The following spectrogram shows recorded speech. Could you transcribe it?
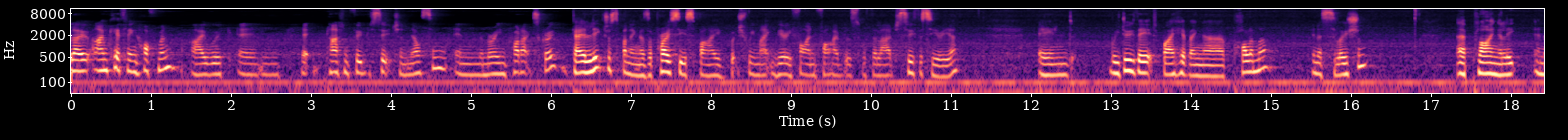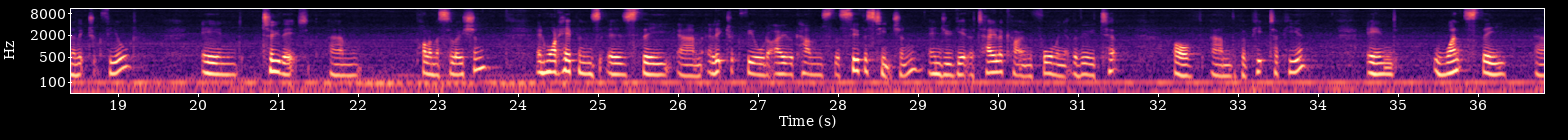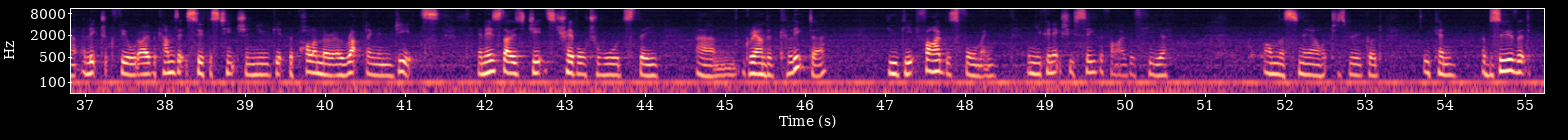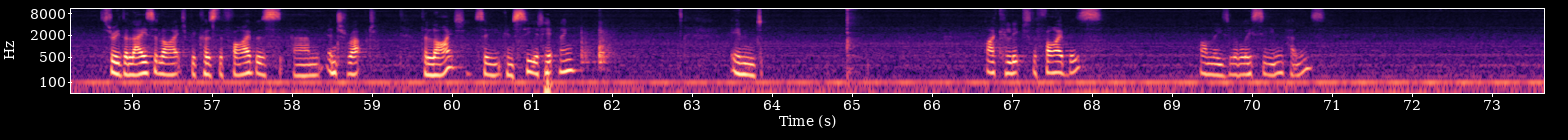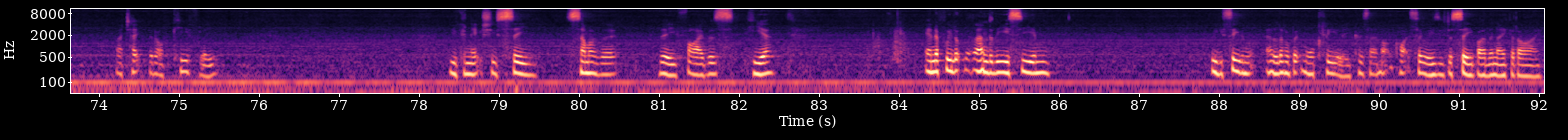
Hello, I'm Kathleen Hoffman. I work in at Plant and Food Research in Nelson in the Marine Products Group. Okay, electrospinning is a process by which we make very fine fibres with a large surface area and we do that by having a polymer in a solution, applying an electric field and to that um, polymer solution and what happens is the um, electric field overcomes the surface tension and you get a Taylor cone forming at the very tip of um, the pipette tip here. And once the uh, electric field overcomes that surface tension, you get the polymer erupting in jets. And as those jets travel towards the um, grounded collector, you get fibres forming. And you can actually see the fibres here on this now, which is very good. We can observe it through the laser light because the fibres um, interrupt the light, so you can see it happening. And I collect the fibres on these little SEM pins. I take that off carefully. You can actually see some of the, the fibres here and if we look under the SEM, we see them a little bit more clearly because they're not quite so easy to see by the naked eye.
